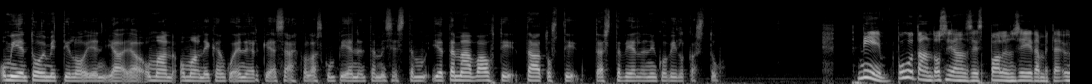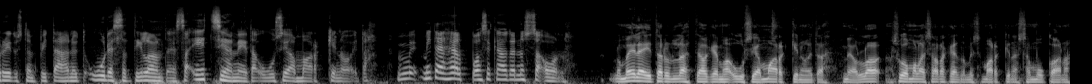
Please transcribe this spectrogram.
omien toimitilojen ja, ja oman, oman ikään kuin energia- ja sähkölaskun pienentämisestä. Ja tämä vauhti taatusti tästä vielä niin vilkastuu. Niin, puhutaan tosiaan siis paljon siitä, miten yritysten pitää nyt uudessa tilanteessa etsiä niitä uusia markkinoita. M- miten helppoa se käytännössä on? No meillä ei tarvitse lähteä hakemaan uusia markkinoita. Me ollaan suomalaisessa rakentamismarkkinassa mukana.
